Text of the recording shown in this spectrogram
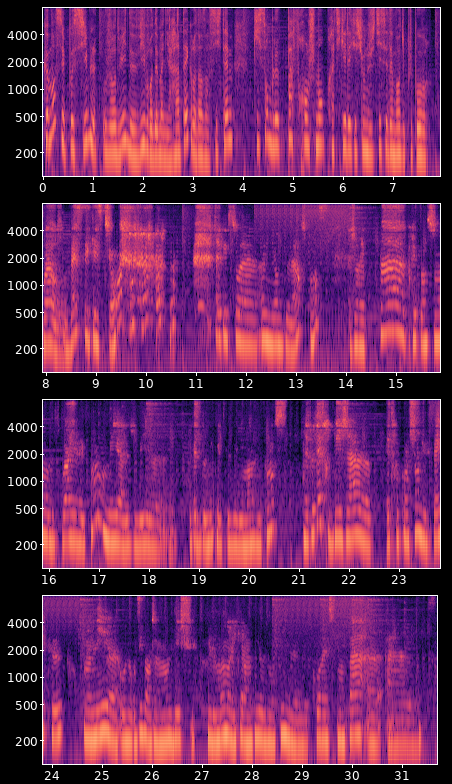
Comment c'est possible aujourd'hui de vivre de manière intègre dans un système qui semble pas franchement pratiquer les questions de justice et d'amour du plus pauvre? Waouh, vaste question. La question à un million de dollars, je pense. J'aurais pas prétention de pouvoir y répondre, mais euh, je vais euh, peut-être donner quelques éléments de réponse. Mais peut-être déjà euh, être conscient du fait que on est euh, aujourd'hui dans un monde déchu. Le monde dans lequel on vit aujourd'hui ne, correspond pas euh, à,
